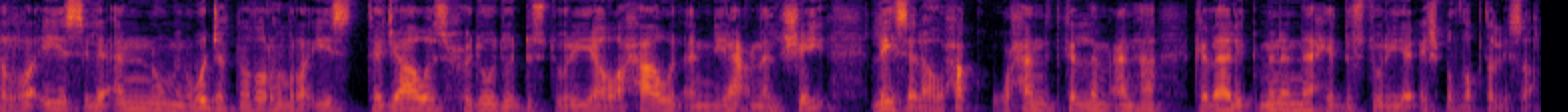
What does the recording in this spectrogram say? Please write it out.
الرئيس لأنه من وجهة نظرهم رئيس تجاوز حدوده الدستورية وحاول أن يعمل شيء ليس له حق وحنتكلم عنها كذلك من الناحية الدستورية إيش بالضبط اللي صار.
